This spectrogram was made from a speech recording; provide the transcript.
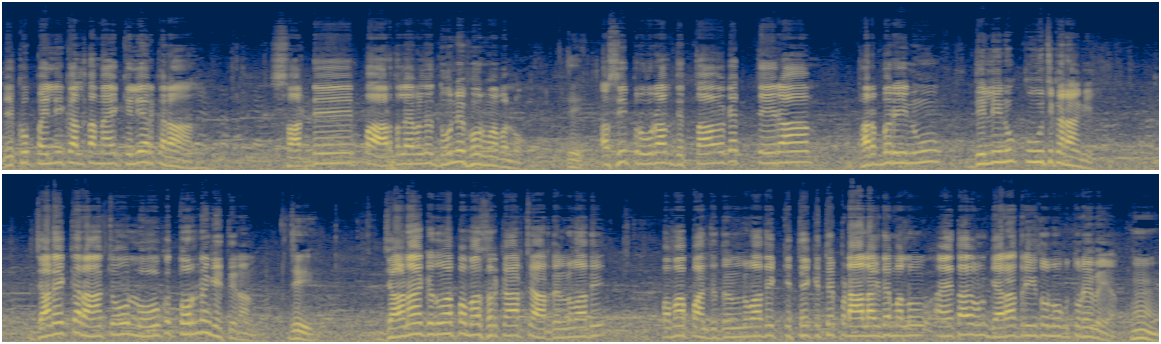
ਦੇਖੋ ਪਹਿਲੀ ਗੱਲ ਤਾਂ ਮੈਂ ਕਲੀਅਰ ਕਰਾਂ ਸਾਡੇ ਭਾਰਤ ਲੈਵਲ ਦੇ ਦੋਨੇ ਫੋਰਮਾਂ ਵੱਲੋਂ ਜੀ। ਅਸੀਂ ਪ੍ਰੋਗਰਾਮ ਦਿੱਤਾ ਹੋਇਆ ਕਿ 13 ਫਰਵਰੀ ਨੂੰ ਦਿੱਲੀ ਨੂੰ ਕੂਚ ਕਰਾਂਗੇ। ਜਾਣੇ ਘਰਾਂ ਚੋਂ ਲੋਕ ਤੁਰਨਗੇ 13 ਨੂੰ। ਜੀ। ਜਾਣਾ ਕਦੋਂ ਆ? ਭਾਵੇਂ ਸਰਕਾਰ 4 ਦਿਨ ਲਵਾ ਦੇ ਭਾਵੇਂ 5 ਦਿਨ ਲਵਾ ਦੇ ਕਿੱਥੇ ਕਿੱਥੇ ਪੜਾ ਲੱਗਦੇ ਮੰਨ ਲਓ ਐ ਤਾਂ ਹੁਣ 11 ਤਰੀਕ ਤੋਂ ਲੋਕ ਤੁਰੇ ਹੋਏ ਆ। ਹੂੰ।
